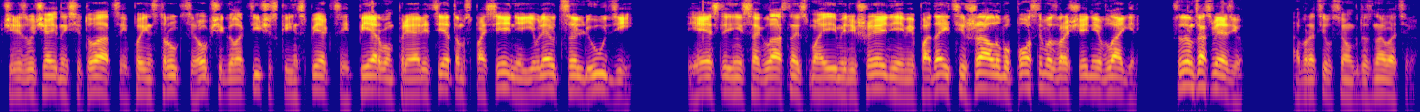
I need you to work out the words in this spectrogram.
В чрезвычайной ситуации по инструкции общегалактической инспекции первым приоритетом спасения являются люди. Если не согласны с моими решениями, подайте жалобу после возвращения в лагерь. Что там со связью?» — обратился он к дознавателю.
